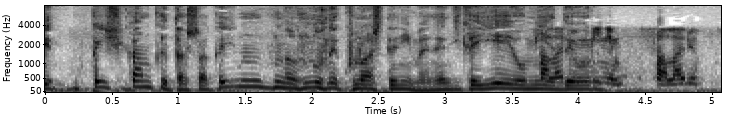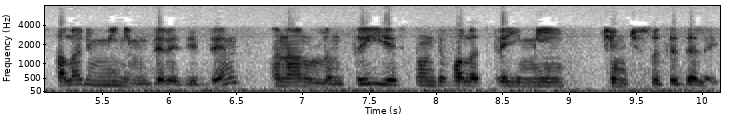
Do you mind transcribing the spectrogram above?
e, păi și cam cât, așa, că nu, nu ne cunoaște nimeni, adică e o mie de euro. Minim, salariu, salariu minim de rezident în anul întâi este undeva la 3500 de lei.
